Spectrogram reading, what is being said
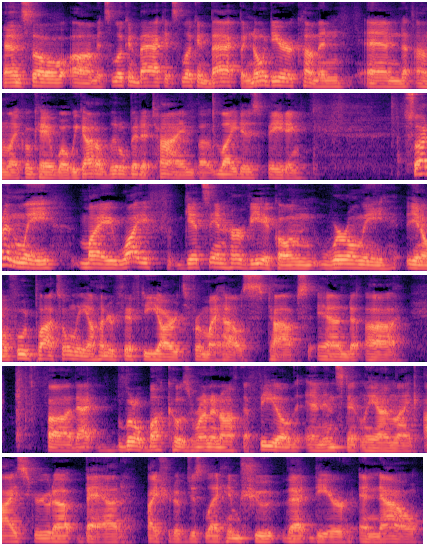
And so um, it's looking back, it's looking back, but no deer are coming. And I'm like, okay, well, we got a little bit of time, but light is fading. Suddenly, my wife gets in her vehicle, and we're only, you know, food plot's only 150 yards from my house, tops. And uh, uh, that little buck goes running off the field, and instantly I'm like, I screwed up bad. I should have just let him shoot that deer, and now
